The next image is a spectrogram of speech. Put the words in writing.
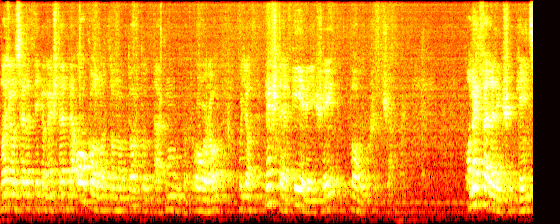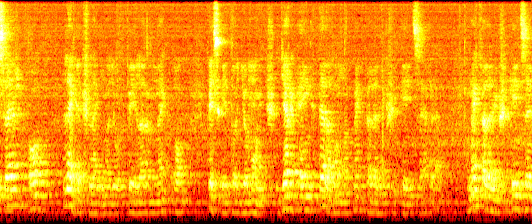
nagyon szerették a mestert, de alkalmatlanok tartották magukat arra, hogy a mester kérését valósítsák. A megfelelési kényszer a leges legnagyobb félelemnek a fészkét adja ma is. A gyerekeink tele vannak megfelelési kényszerrel. A megfelelési kényszer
